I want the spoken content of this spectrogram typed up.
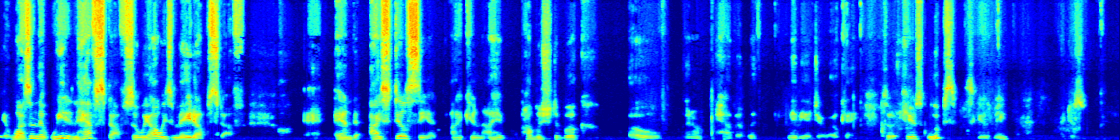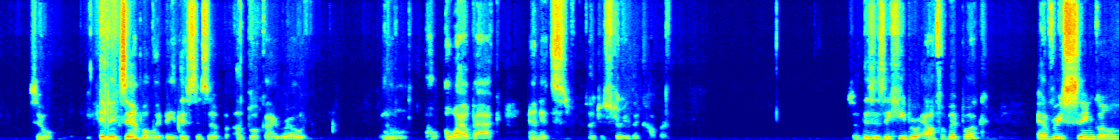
it wasn't that we didn't have stuff, so we always made up stuff. And I still see it. I can. I have published a book. Oh, I don't have it with. Maybe I do. Okay. So here's. Oops. Excuse me. I just. So, an example would be this is a, a book I wrote oh, a, a while back, and it's. I'll just show you the cover. So this is a Hebrew alphabet book. Every single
